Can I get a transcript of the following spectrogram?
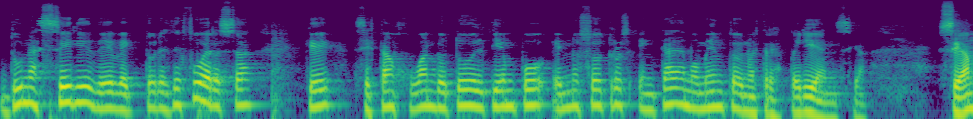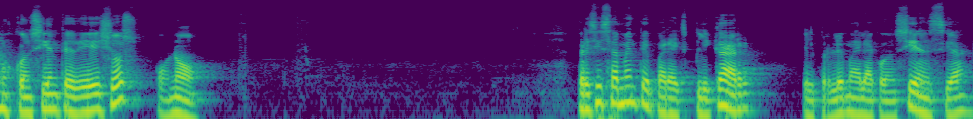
de una serie de vectores de fuerza que se están jugando todo el tiempo en nosotros en cada momento de nuestra experiencia. Seamos conscientes de ellos o no. Precisamente para explicar el problema de la conciencia,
